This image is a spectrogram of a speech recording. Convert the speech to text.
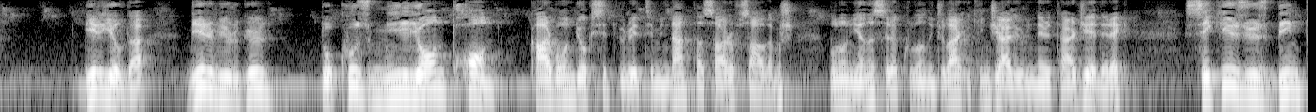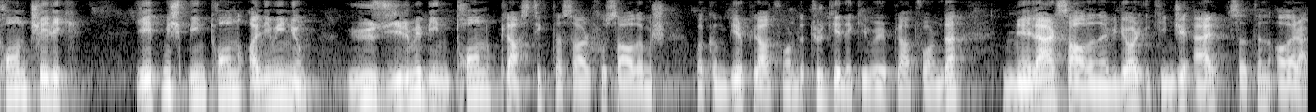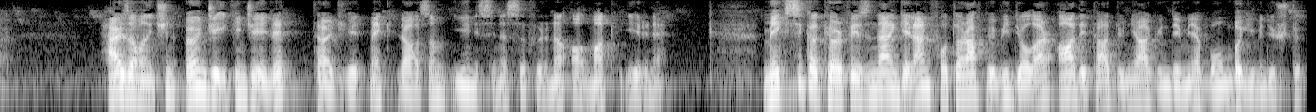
bir yılda 1,9 milyon ton karbondioksit üretiminden tasarruf sağlamış. Bunun yanı sıra kullanıcılar ikinci el ürünleri tercih ederek 800 bin ton çelik, 70 bin ton alüminyum, 120 bin ton plastik tasarrufu sağlamış. Bakın bir platformda, Türkiye'deki bir platformda neler sağlanabiliyor ikinci el satın alarak. Her zaman için önce ikinci eli tercih etmek lazım yenisini sıfırını almak yerine. Meksika körfezinden gelen fotoğraf ve videolar adeta dünya gündemine bomba gibi düştü.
